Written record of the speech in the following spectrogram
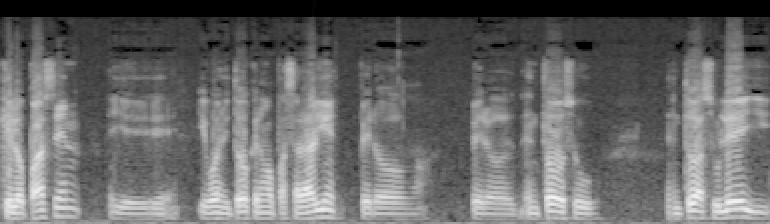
que lo pasen y, bueno, y todos queremos pasar a alguien, pero pero en todo su en toda su ley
